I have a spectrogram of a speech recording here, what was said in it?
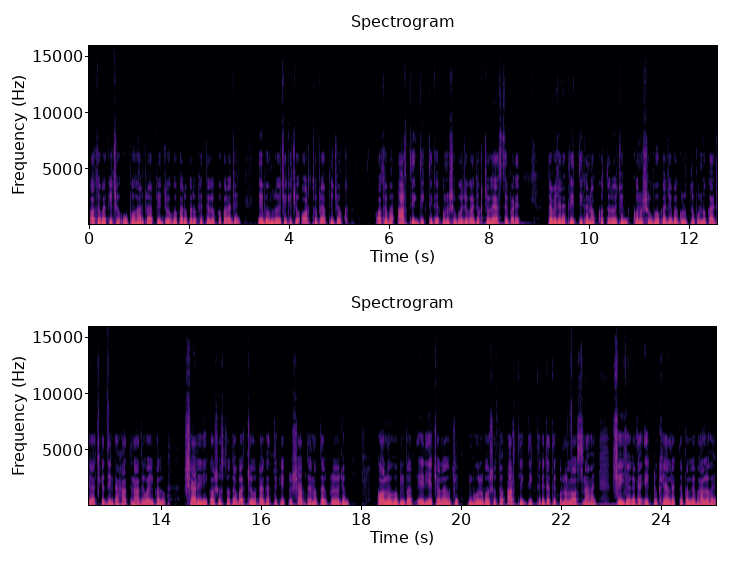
অথবা কিছু উপহার প্রাপ্তির যোগও কারও কারও ক্ষেত্রে লক্ষ্য করা যায় এবং রয়েছে কিছু অর্থপ্রাপ্তি যোগ অথবা আর্থিক দিক থেকে কোনো শুভ যোগাযোগ চলে আসতে পারে। তবে যারা কৃত্তিকা নক্ষত্র রয়েছেন, কোনো শুভ কাজে বা গুরুত্বপূর্ণ কাজে আজকের দিনটা হাত না দেওয়াই ভালো। শারীরিক অসুস্থতা বা চোট আঘাত থেকে একটু সাবধানতার প্রয়োজন। কলহ বিবাদ এড়িয়ে চলা উচিত। ভুলবশত আর্থিক দিক থেকে যাতে কোনো লস না হয়, সেই জায়গাটা একটু খেয়াল রাখতে পারলে ভালো হয়।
